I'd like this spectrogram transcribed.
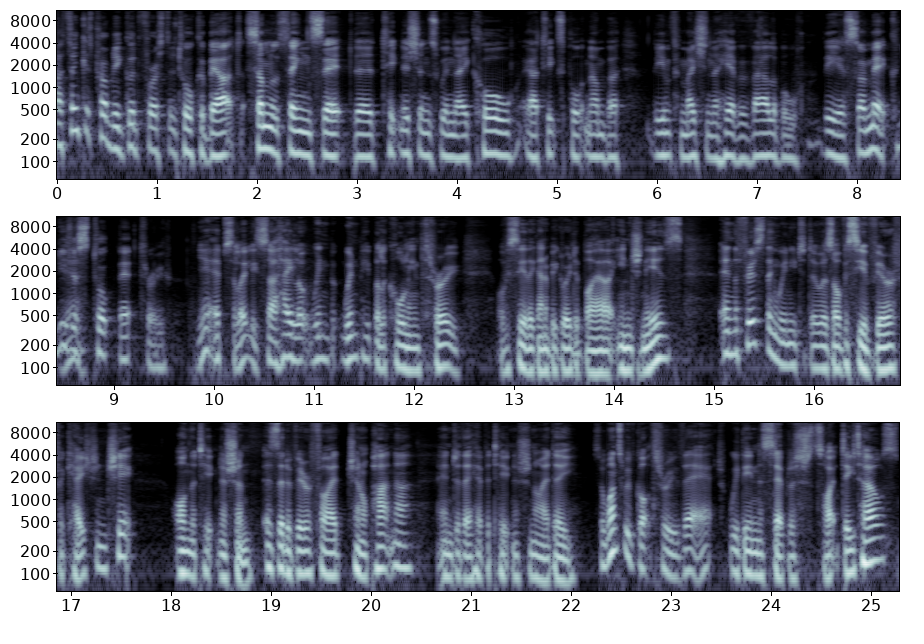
I think it's probably good for us to talk about some of the things that the technicians, when they call our tech support number, the information they have available there. So, Matt, could you yeah. just talk that through? Yeah, absolutely. So, hey, look, when, when people are calling through, obviously they're going to be greeted by our engineers. And the first thing we need to do is obviously a verification check on the technician. Is it a verified channel partner and do they have a technician ID? So, once we've got through that, we then establish site details.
